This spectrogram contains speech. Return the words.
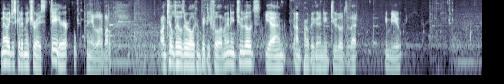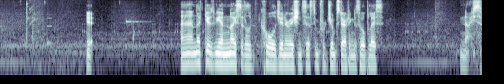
Now I just gotta make sure I stay here. Oop, I need a bottle. Until those are all completely full. Am I gonna need two loads? Yeah, I'm, I'm probably gonna need two loads of that. Give me you. Yeah. And that gives me a nice little coal generation system for jump starting this whole place. Nice.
